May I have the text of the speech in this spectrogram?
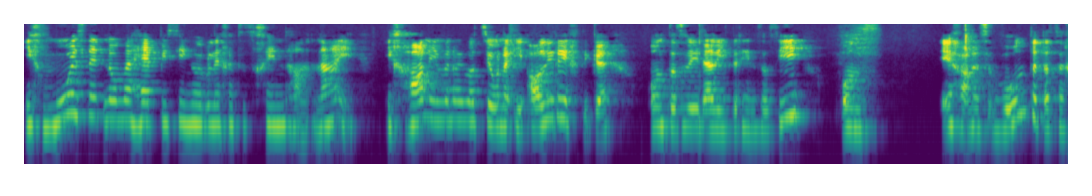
Ich muss nicht nur happy sein, nur weil ich jetzt ein Kind habe. Nein. Ich habe immer noch Emotionen in alle Richtungen. Und das wird auch weiterhin so sein. Und ich habe ein Wunder, dass ich,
